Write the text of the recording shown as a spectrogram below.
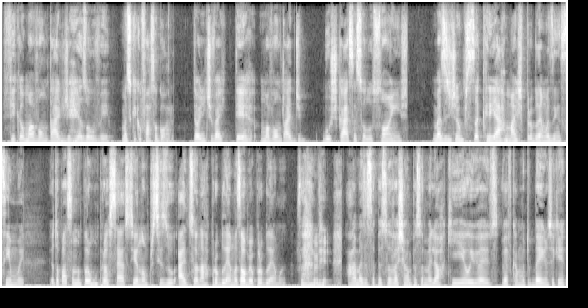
fica uma vontade de resolver. Mas o que, que eu faço agora? Então, a gente vai ter uma vontade de buscar essas soluções, mas a gente não precisa criar mais problemas em cima. Eu tô passando por um processo e eu não preciso adicionar problemas ao meu problema, sabe? Ah, mas essa pessoa vai achar uma pessoa melhor que eu e vai, ficar muito bem, não sei o quê.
